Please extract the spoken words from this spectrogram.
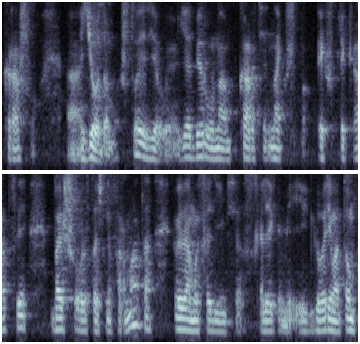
крашу а, йодом. Что я делаю? Я беру на карте на экспликации большого достаточно формата, когда мы садимся с коллегами и говорим о том,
